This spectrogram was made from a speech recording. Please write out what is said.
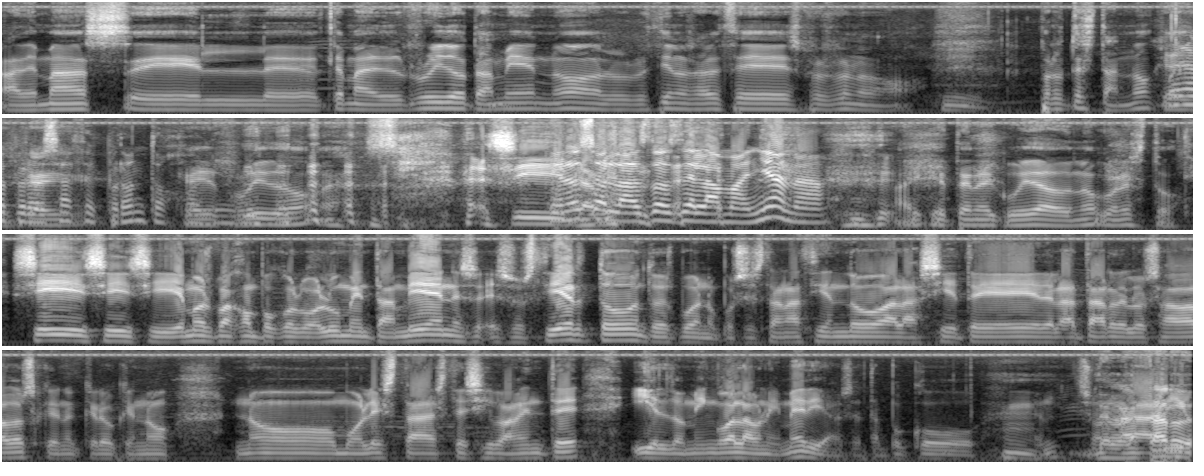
Además, el, tema del ruido también, ¿no? Los vecinos a veces, pues bueno, mm protestan, ¿no? Que bueno, pero se hace pronto, joder. Que hay ruido. sí, que no son las 2 de la mañana. hay que tener cuidado, ¿no? Con esto. Sí, sí, sí. Hemos bajado un poco el volumen también, eso, es cierto. Entonces, bueno, pues están haciendo a las 7 de la tarde los sábados, que creo que no, no molesta excesivamente, y el domingo a la una y media. O sea, tampoco. Hmm. ¿eh? de la tarde.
